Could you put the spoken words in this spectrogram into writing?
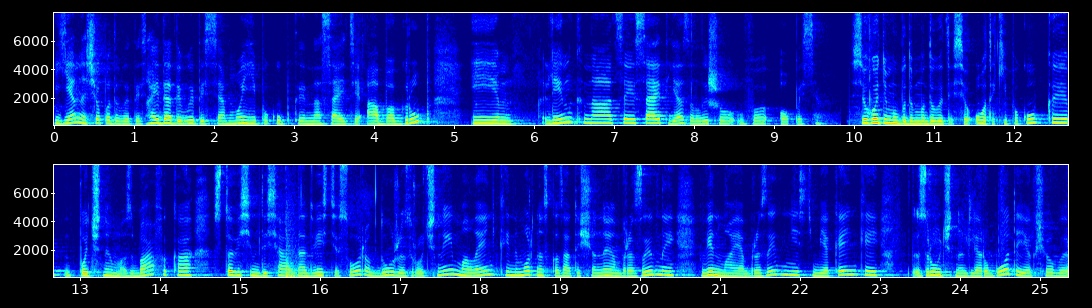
є на що подивитись. Гайда дивитися мої покупки на сайті Abba Group, і лінк на цей сайт я залишу в описі. Сьогодні ми будемо дивитися отакі покупки. Почнемо з бафика 180 на 240, дуже зручний, маленький. Не можна сказати, що не абразивний. Він має абразивність, м'якенький, зручно для роботи. Якщо ви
